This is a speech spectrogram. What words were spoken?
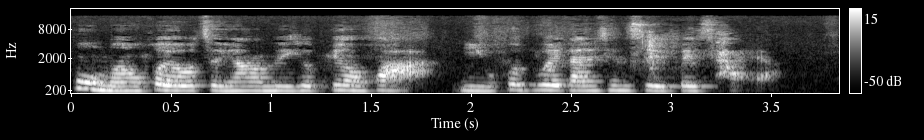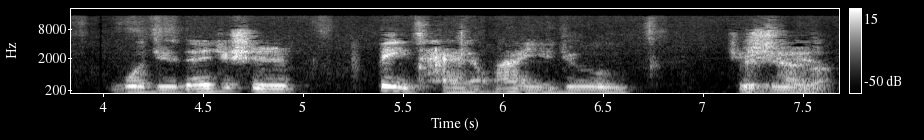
部门会有怎样的一个变化，你会不会担心自己被裁呀、我觉得就是被裁的话，也就就是被裁了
